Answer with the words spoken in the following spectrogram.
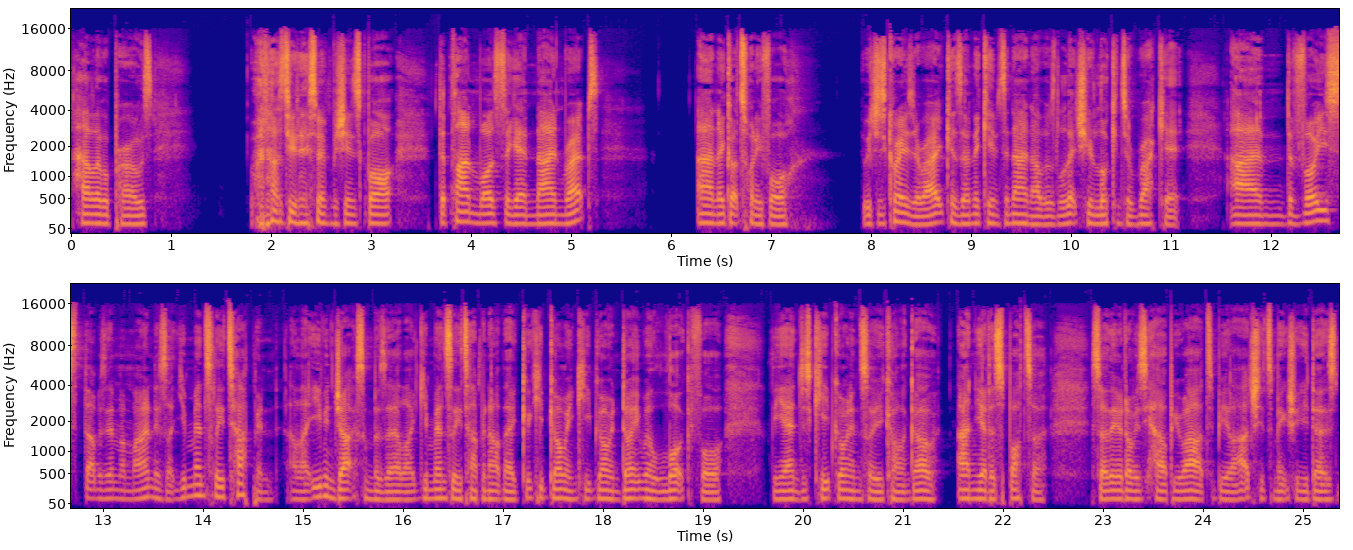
high level pros when I was doing Smith machine squat. The plan was to get nine reps, and I got twenty four, which is crazy, right? Because when it came to nine, I was literally looking to rack it And the voice that was in my mind is like, you're mentally tapping. And like, even Jackson was there, like, you're mentally tapping out there. Keep going, keep going. Don't even look for the end. Just keep going so you can't go. And you had a spotter. So they would obviously help you out to be like, actually, to make sure you there's,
